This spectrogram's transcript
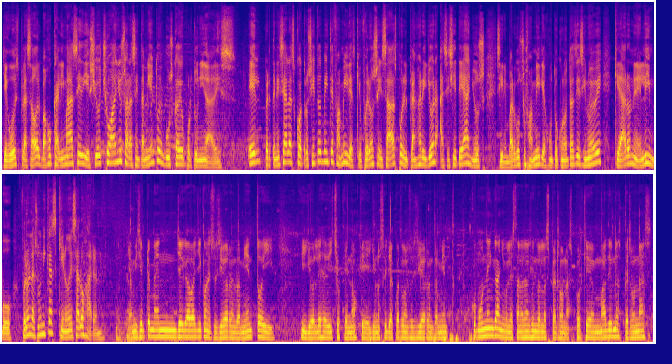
Llegó desplazado del Bajo Calima hace 18 años al asentamiento en busca de oportunidades. Él pertenece a las 420 familias que fueron censadas por el Plan Jarillón hace 7 años. Sin embargo, su familia, junto con otras 19, quedaron en el limbo. Fueron las únicas que no desalojaron. a mí siempre me han llegado allí con el subsidio de arrendamiento y, y yo les he dicho que no, que yo no estoy de acuerdo con el subsidio de arrendamiento. Como un engaño que le están haciendo a las personas, porque más de unas personas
